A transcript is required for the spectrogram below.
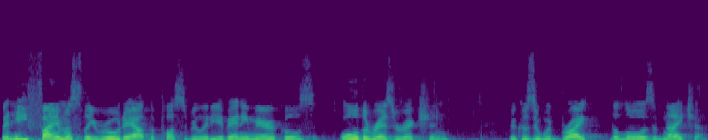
But he famously ruled out the possibility of any miracles or the resurrection because it would break the laws of nature.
